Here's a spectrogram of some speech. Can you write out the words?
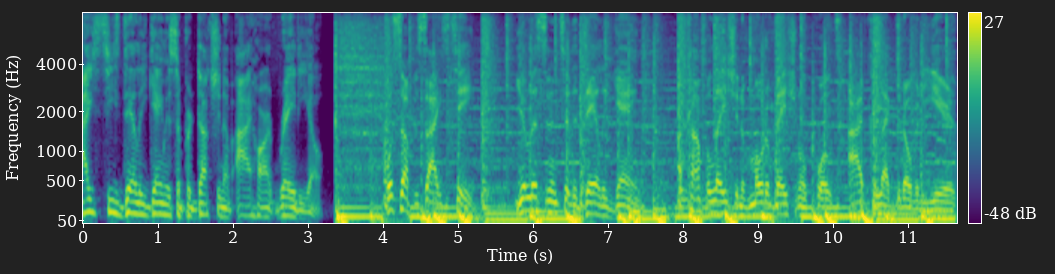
Ice T's Daily Game is a production of iHeartRadio. What's up, it's Ice T. You're listening to The Daily Game, a compilation of motivational quotes I've collected over the years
